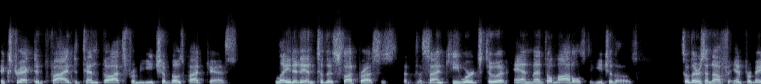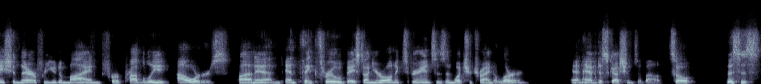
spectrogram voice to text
extracted five to 10 thoughts from each of those podcasts, laid it into this thought process, uh, assigned keywords to it and mental models to each of those. So there's enough information there for you to mine for probably hours on end and think through based on your own experiences and what you're trying to learn and have discussions about. So this is,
